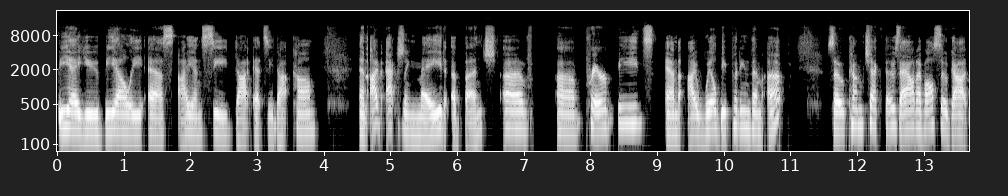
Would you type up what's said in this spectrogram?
B A U B L E S I N C dot. And I've actually made a bunch of uh, prayer beads and I will be putting them up. So come check those out. I've also got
